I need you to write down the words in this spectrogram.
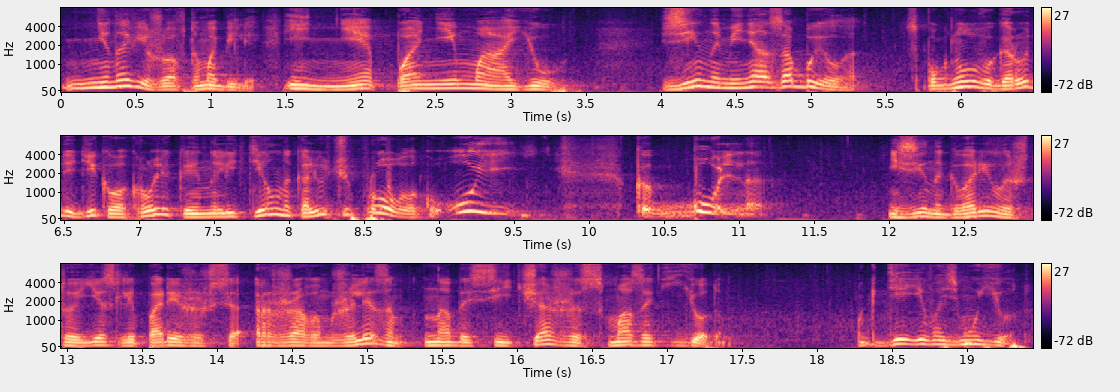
Ненавижу автомобили. И не понимаю. Зина меня забыла. Спугнул в огороде дикого кролика и налетел на колючую проволоку. Ой, как больно. И Зина говорила, что если порежешься ржавым железом, надо сейчас же смазать йодом. Где я возьму йод?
